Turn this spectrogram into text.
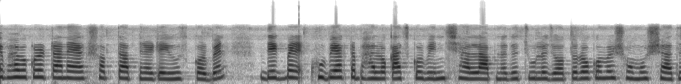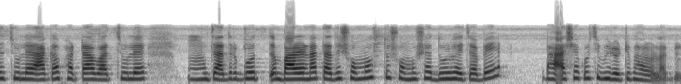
এভাবে করে টানা এক সপ্তাহ আপনারা এটা ইউজ করবেন। দেখবেন খুবই একটা ভালো কাজ করবে ইনশাল্লাহ আপনাদের চুলে যত রকমের সমস্যা আছে, চুলের আগা ফাটা বা চুলে যাদের গ্রোথ বাড়ে না, তাদের সমস্ত সমস্যা দূর হয়ে যাবে। আশা করছি ভিডিওটি ভালো লাগল।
